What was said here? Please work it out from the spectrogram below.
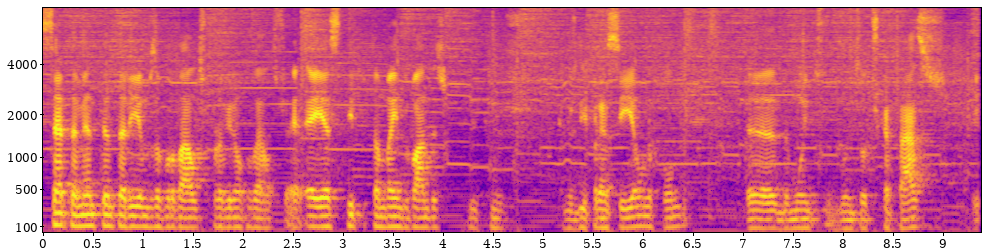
certamente tentaríamos abordá-los para vir um rodelos. É, é, esse tipo também de bandas que, que, nos, que nos, diferenciam, no fundo, eh, de muitos, de muitos outros cartazes e,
